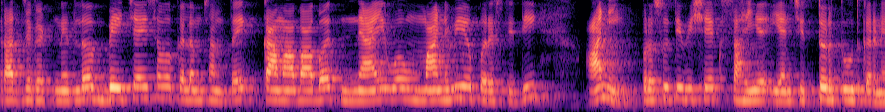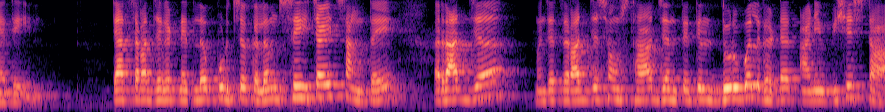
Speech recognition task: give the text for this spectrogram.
राज्यघटनेतलं बेचाळीसावं कलम सांगतंय कामाबाबत न्याय व मानवीय परिस्थिती आणि प्रसूतीविषयक सहाय्य यांची तरतूद करण्यात येईल. त्याच राज्यघटनेतलं पुढचं कलम सेहेचाळीस सांगतंय राज्य म्हणजेच राज्यसंस्था जनतेतील दुर्बल घटक आणि विशेषतः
